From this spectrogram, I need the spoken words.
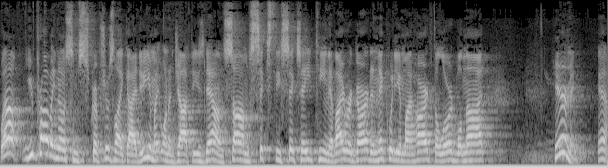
Well, you probably know some scriptures like I do. You might want to jot these down. Psalm 66, 18. If I regard iniquity in my heart, the Lord will not hear me. Yeah.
